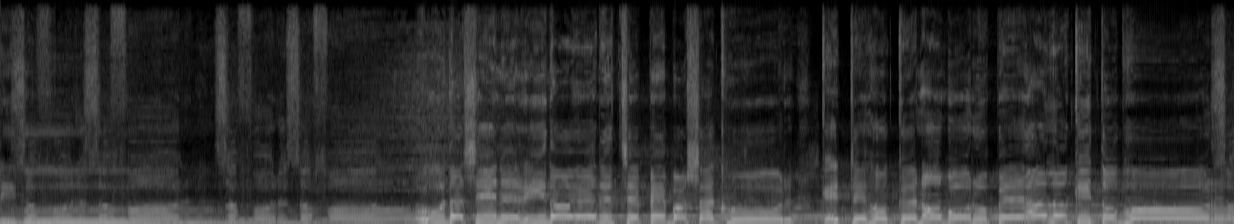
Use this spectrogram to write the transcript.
لمنقلبون উদাসীন হৃদয়ের চেপে বসা ঘোর কেটে হোক নবরূপে আলোকিত ভোর হো,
